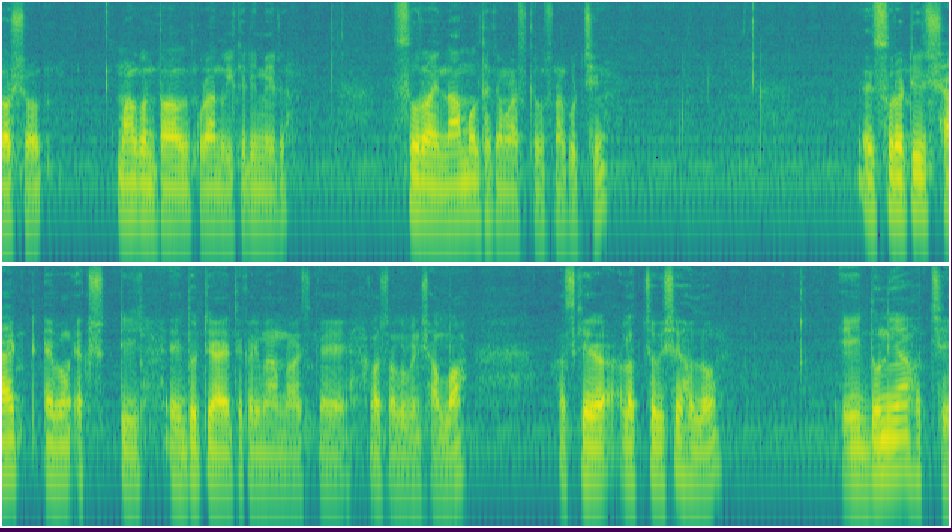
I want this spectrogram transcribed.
দর্শক মহাগ্রন্থাল কোরআনুল করিমের সুরায় নামল থেকে আমরা আজকে আলোচনা করছি এই সুরাটির ষাট এবং একষট্টি এই দুটি আয়তে কারিমে আমরা আজকে আলোচনা করবো ইনশাআল্লাহ আজকের আলোচ্য বিষয় হলো এই দুনিয়া হচ্ছে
